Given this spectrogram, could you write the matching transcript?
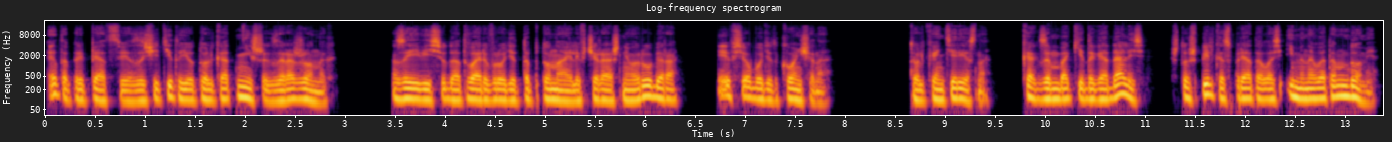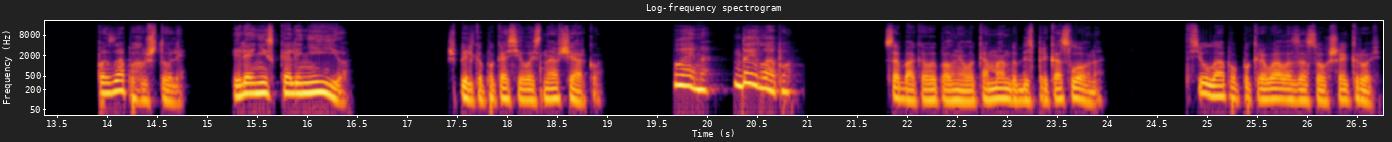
Это препятствие защитит ее только от низших зараженных. Заяви сюда тварь вроде Топтуна или вчерашнего Рубера, и все будет кончено. Только интересно, как зомбаки догадались, что шпилька спряталась именно в этом доме? По запаху, что ли? Или они искали не ее? Шпилька покосилась на овчарку. «Лайма, дай лапу». Собака выполняла команду беспрекословно. Всю лапу покрывала засохшая кровь.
